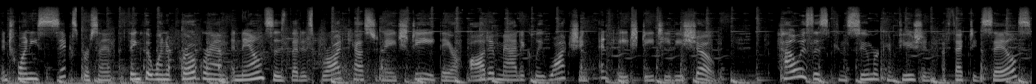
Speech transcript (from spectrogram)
and 26% think that when a program announces that it's broadcast in HD, they are automatically watching an HD TV show. How is this consumer confusion affecting sales?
